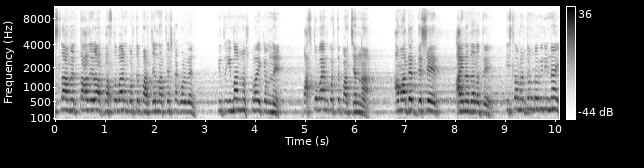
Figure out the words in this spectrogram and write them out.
ইসলামের তাজিরাত বাস্তবায়ন করতে পারছেন না, চেষ্টা করবেন। কিন্তু ইমান নষ্ট হয় কেমনে? বাস্তবায়ন করতে পারছেন না। আমাদের দেশের আইন আদালতে ইসলামের দণ্ডবিধি নাই।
